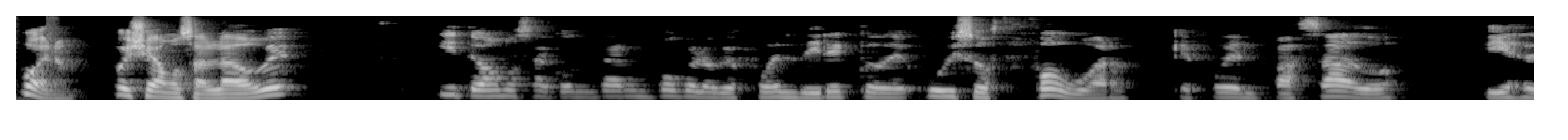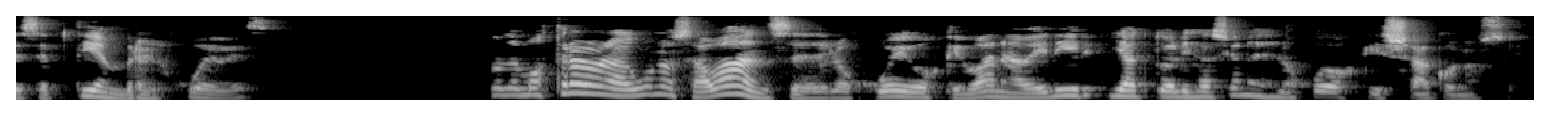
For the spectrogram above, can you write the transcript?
Bueno, hoy llegamos al lado B y te vamos a contar un poco lo que fue el directo de Ubisoft Forward, que fue el pasado 10 de septiembre, el jueves, donde mostraron algunos avances de los juegos que van a venir y actualizaciones de los juegos que ya conocemos.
